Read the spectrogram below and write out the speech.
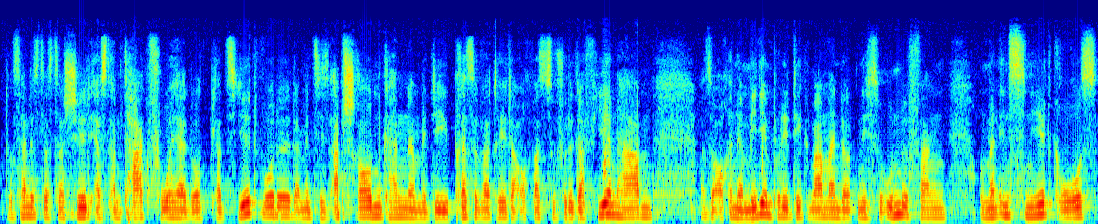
Interessant ist, dass das Schild erst am Tag vorher dort platziert wurde, damit sie es abschrauben kann, damit die Pressevertreter auch was zu fotografieren haben. Also auch in der Medienpolitik war man dort nicht so unbefangen und man inszeniert groß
